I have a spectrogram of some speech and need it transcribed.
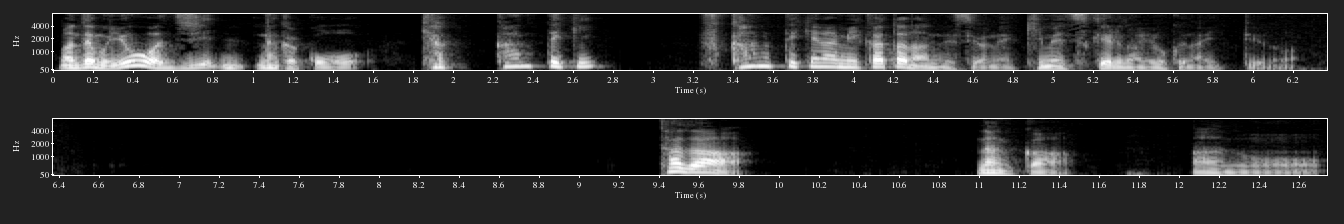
まあでも要はじ、なんかこう、客観的俯瞰的な見方なんですよね。決めつけるのは良くないっていうのは。ただ、なんか、あの、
